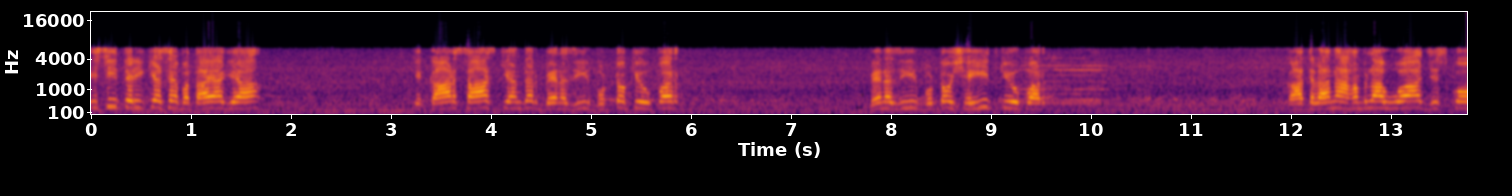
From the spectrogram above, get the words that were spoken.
इसी तरीके से बताया गया कि कारसाज के अंदर बेनजीर भुट्टो के ऊपर, बेनजीर भुट्टो शहीद के ऊपर कातलाना हमला हुआ, जिसको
